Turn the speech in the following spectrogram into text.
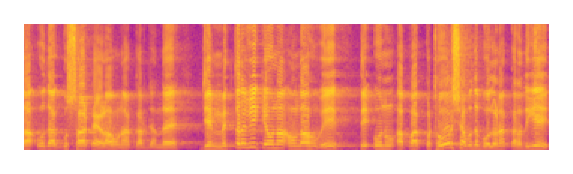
ਤਾਂ ਉਹਦਾ ਗੁੱਸਾ ਢਹਿਲਾ ਹੋਣਾ ਕਰ ਜਾਂਦਾ ਹੈ। ਜੇ ਮਿੱਤਰ ਵੀ ਕਿਉਂ ਨਾ ਆਉਂਦਾ ਹੋਵੇ ਤੇ ਉਹਨੂੰ ਆਪਾਂ ਕਠੋਰ ਸ਼ਬਦ ਬੋਲਣਾ ਕਰ ਦਈਏ,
